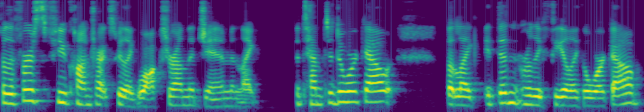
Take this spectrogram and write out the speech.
for the first few contracts we like walked around the gym and like attempted to work out, but like it didn't really feel like a workout.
